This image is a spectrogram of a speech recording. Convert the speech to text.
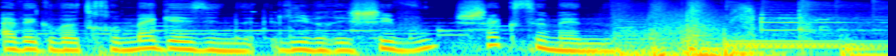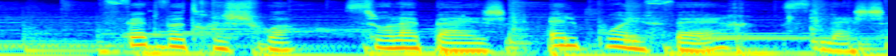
avec votre magazine livré chez vous chaque semaine. Faites votre choix sur la page l.fr/slash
